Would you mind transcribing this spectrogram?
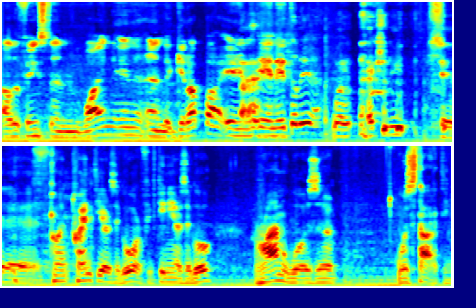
other things than wine in and grappa in, in Italy? Well, actually, uh, twen- 20 years ago or 15 years ago, rum was uh, was starting.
